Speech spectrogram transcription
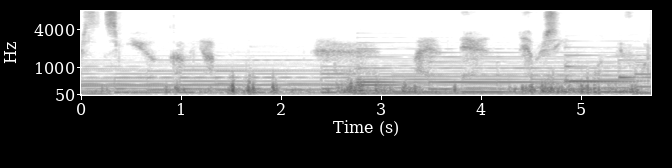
first smew coming up. I had never seen one before.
